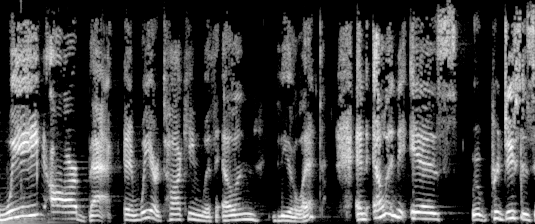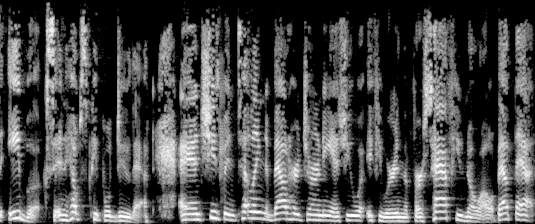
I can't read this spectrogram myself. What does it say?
We are back and we are talking with Ellen Violette. And Ellen is produces ebooks and helps people do that. And she's been telling about her journey as you, if you were in the first half, you know all about that.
